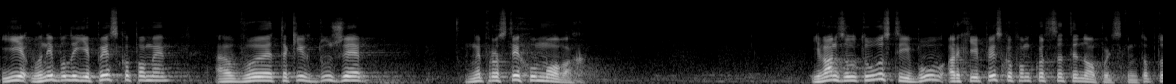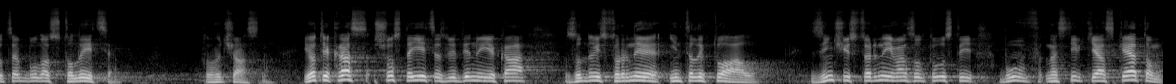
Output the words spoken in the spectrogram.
І вони були єпископами в таких дуже непростих умовах. Іван Золотоустий був архієпископом Константинопольським, тобто це була столиця тогочасна. І от якраз що стається з людиною, яка з одної сторони інтелектуал, з іншої сторони, Іван Золотоустий був настільки аскетом,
